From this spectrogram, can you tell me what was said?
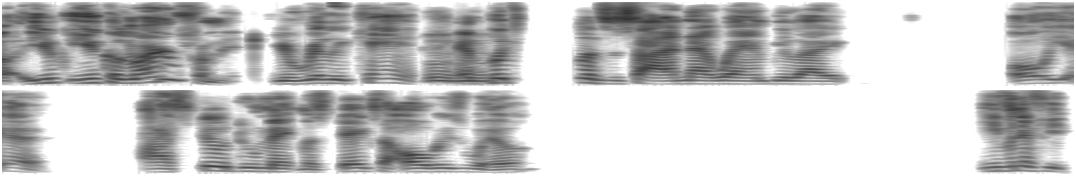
uh, you you can learn from it. You really can, mm-hmm. and put feelings aside in that way and be like, oh yeah, I still do make mistakes. I always will. Even if you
